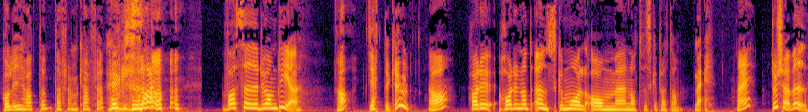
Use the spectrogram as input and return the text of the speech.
Håll i hatten, ta fram kaffet. Exakt! vad säger du om det? Ja, jättekul! Ja, har du, har du något önskemål om eh, något vi ska prata om? Nej, Nej, då kör vi!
